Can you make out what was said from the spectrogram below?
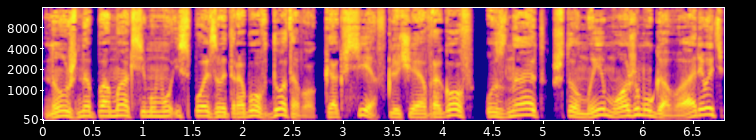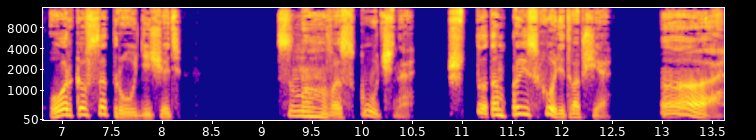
Нужно по максимуму использовать рабов до того, как все, включая врагов, узнают, что мы можем уговаривать орков сотрудничать. Снова скучно. Что там происходит вообще? А,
